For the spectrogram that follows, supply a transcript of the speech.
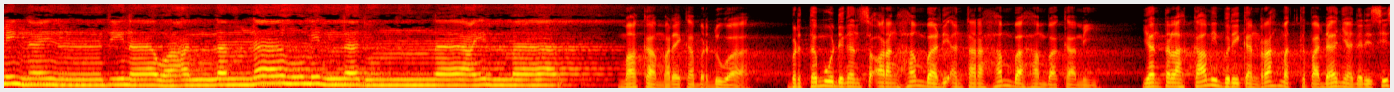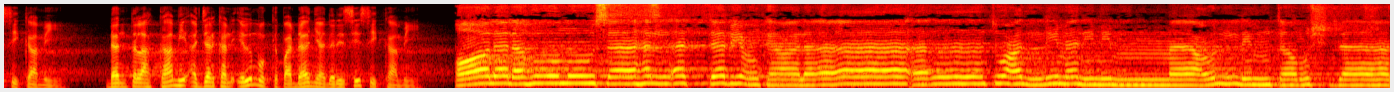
من عندنا وعلمناه من لدنا علما Maka mereka berdua bertemu dengan seorang hamba di antara hamba-hamba kami yang telah kami berikan rahmat kepadanya dari sisi kami dan telah kami ajarkan ilmu kepadanya dari sisi kami. قال له موسى هل أتبعك على أن تعلمني مما علمت رشدا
